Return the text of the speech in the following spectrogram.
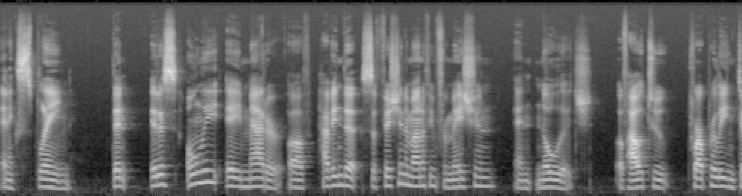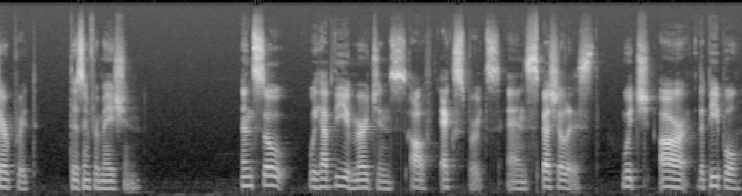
and explained, then it is only a matter of having the sufficient amount of information and knowledge of how to properly interpret this information. And so we have the emergence of experts and specialists, which are the people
